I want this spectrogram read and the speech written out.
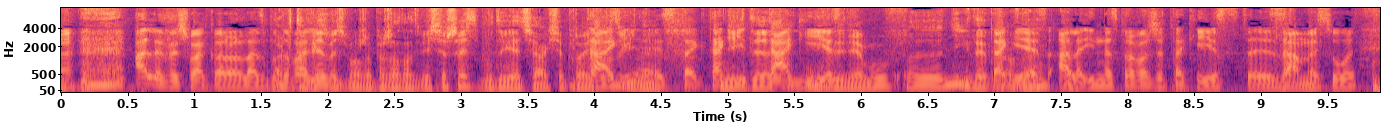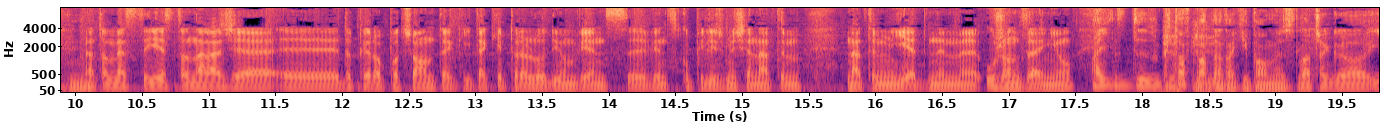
Ale wyszła Corolla, A kto zbudowaliśmy... wie, być może Peugeota 206 zbudujecie, jak się projekt Tak rozwinie. jest, tak, taki, nigdy, taki nigdy jest nie mów, e, nigdy, tak prawda? jest, ale inna sprawa, że taki jest e, zamysł, Mhm. natomiast jest to na razie e, dopiero początek i takie preludium, więc, e, więc skupiliśmy się na tym, na tym jednym e, urządzeniu. A i kto wpadł na taki pomysł? Dlaczego i,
